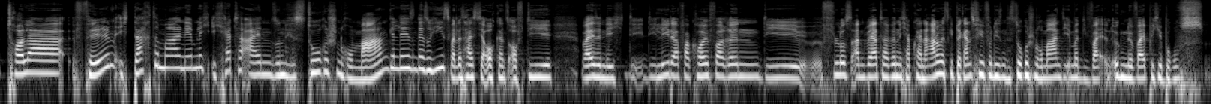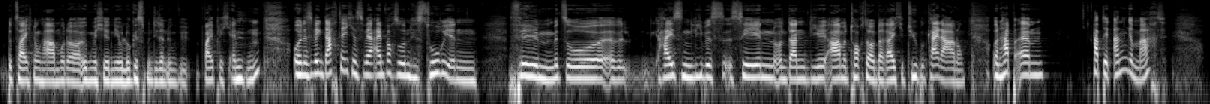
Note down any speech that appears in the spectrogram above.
toller Film. Ich dachte mal nämlich, ich hätte einen so einen historischen Roman gelesen, der so hieß, weil das heißt ja auch ganz oft die, weiß ich nicht, die, die Lederverkäuferin, die Flussanwärterin, ich habe keine Ahnung. Es gibt ja ganz viel von diesen historischen Romanen, die immer die irgendeine weibliche Berufsbezeichnung haben oder irgendwelche Neologismen, die dann irgendwie weiblich enden. Und deswegen dachte ich, es wäre einfach so ein Historienfilm mit so äh, heißen Liebesszenen und dann die arme Tochter und der reiche Typ und keine Ahnung. Und hab, ähm, hab den angemacht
